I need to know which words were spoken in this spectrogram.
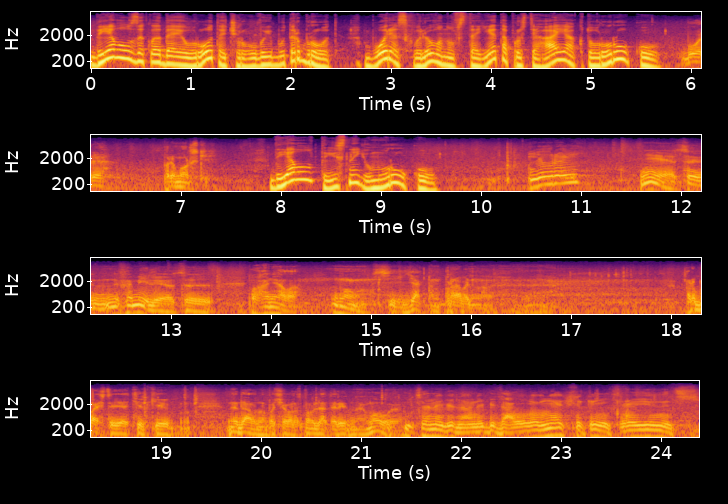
Диявол закладає у рота черговий бутерброд. Боря схвильовано встає та простягає актору руку. Боря Приморський. Диявол тисне йому руку. Єврей? Ні, це не фамілія, це поганяла. Ну, ці- як там правильно. Пробачте, я тільки недавно почав розмовляти рідною мовою. Це не біда, не біда. Головне, що ти українець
